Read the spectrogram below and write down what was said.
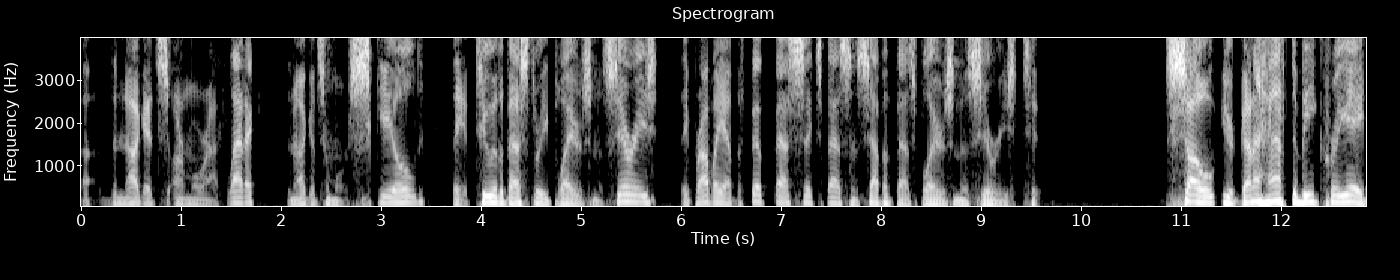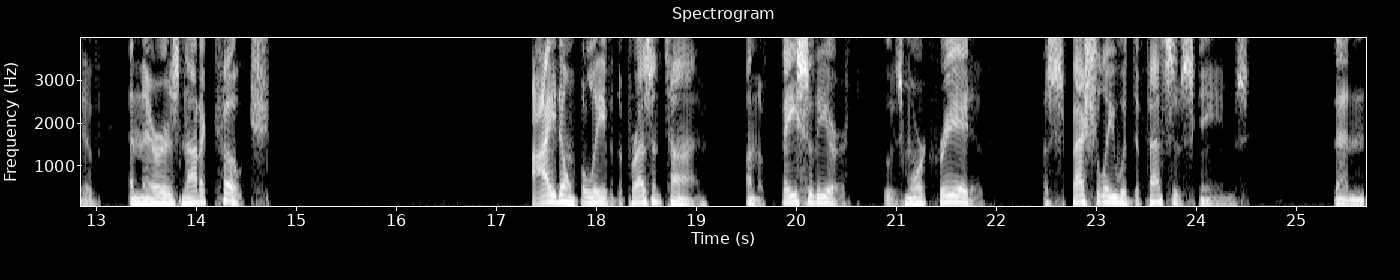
Uh, the Nuggets are more athletic. The Nuggets are more skilled. They have two of the best three players in the series. They probably have the fifth best, sixth best, and seventh best players in the series, too. So you're going to have to be creative, and there is not a coach. I don't believe at the present time on the face of the earth who is more creative, especially with defensive schemes, than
